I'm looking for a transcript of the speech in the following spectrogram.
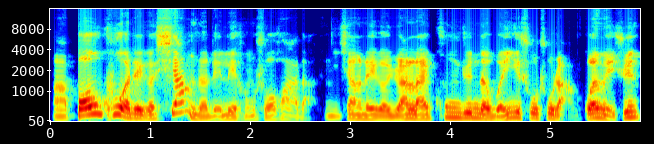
啊，包括这个向着林立恒说话的，你像这个原来空军的文艺处处长关伟勋。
